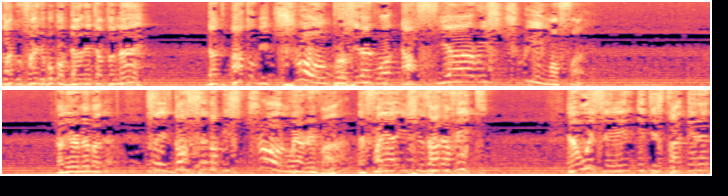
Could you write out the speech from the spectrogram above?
like we find in the book of Daniel chapter 9. That out of the throne proceeded what? A fiery stream of fire. Can you remember that? So if God set up his throne wherever, the fire issues out of it. And we say it is targeted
